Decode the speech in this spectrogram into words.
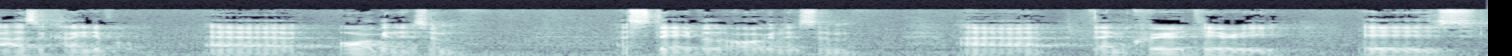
as a kind of uh, organism, a stable organism, uh, then queer theory is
